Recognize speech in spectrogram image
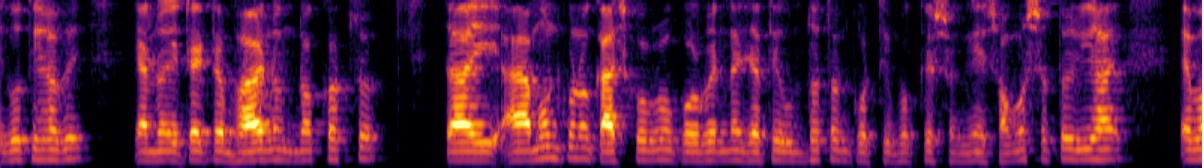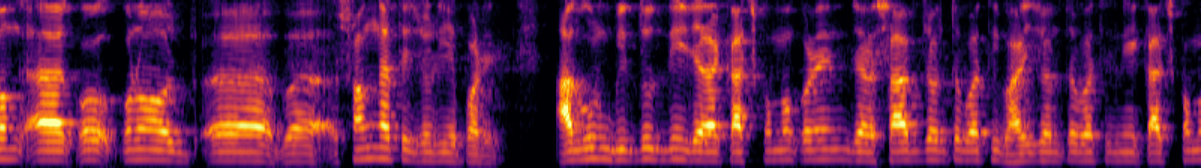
এগোতে হবে, কেন এটা একটা ভয়ানক নক্ষত্র। তাই এমন কোনো কাজকর্ম করবেন না যাতে ঊর্ধ্বতন কর্তৃপক্ষের সঙ্গে সমস্যা তৈরি হয় এবং কোনো সংঘাতে জড়িয়ে পড়েন। আগুন, বিদ্যুৎ নিয়ে যারা কাজকর্ম করেন, যারা সাপ যন্ত্রপাতি, ভারী যন্ত্রপাতি নিয়ে কাজকর্ম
